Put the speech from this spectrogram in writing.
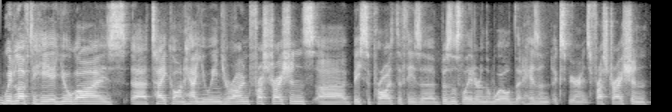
We'd love to hear your guys' uh, take on how you end your own frustrations. Uh, be surprised if there's a business leader in the world that hasn't experienced frustration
